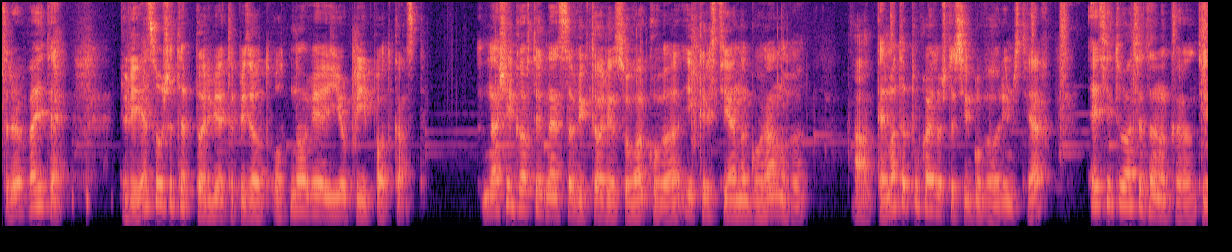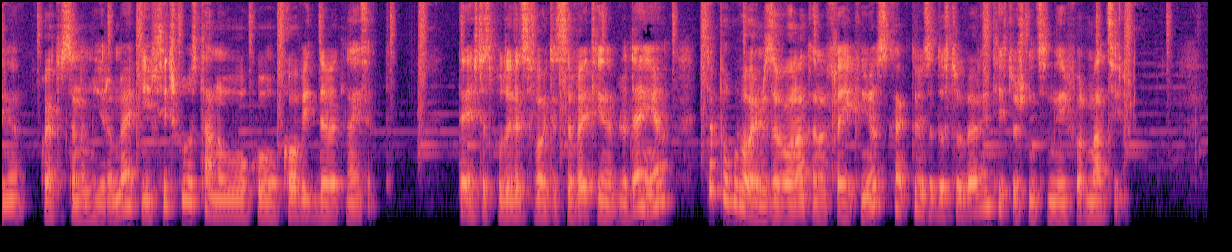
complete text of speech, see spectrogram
Здравейте! Вие слушате първият епизод от новия UP подкаст. Наши гости днес са Виктория Солакова и Кристияна Горанова, а темата, по която ще си говорим с тях, е ситуацията на карантина, в която се намираме и всичко останало около COVID-19. Те ще споделят своите съвети и наблюдения, да поговорим за вълната на фейк нюз, както и за достоверните източници на информация.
